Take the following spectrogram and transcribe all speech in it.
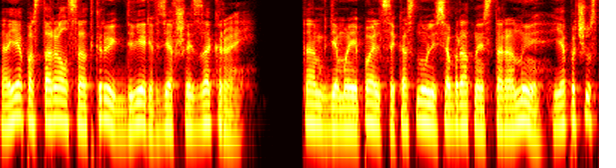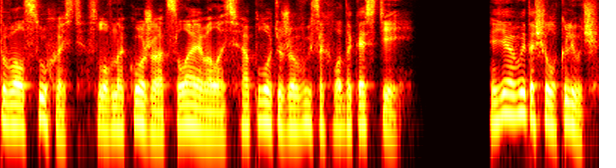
а я постарался открыть дверь, взявшись за край. Там, где мои пальцы коснулись обратной стороны, я почувствовал сухость, словно кожа отслаивалась, а плоть уже высохла до костей. Я вытащил ключ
